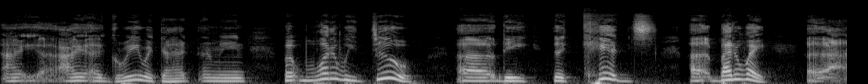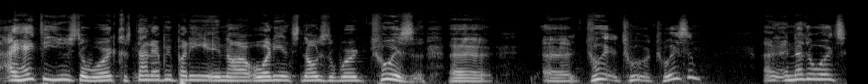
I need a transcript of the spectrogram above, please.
I I agree with that. I mean, but what do we do? Uh, the the kids. Uh, by the way, uh, I hate to use the word because not everybody in our audience knows the word truism. Uh, uh, tru- tru- truism. Uh, in other words,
